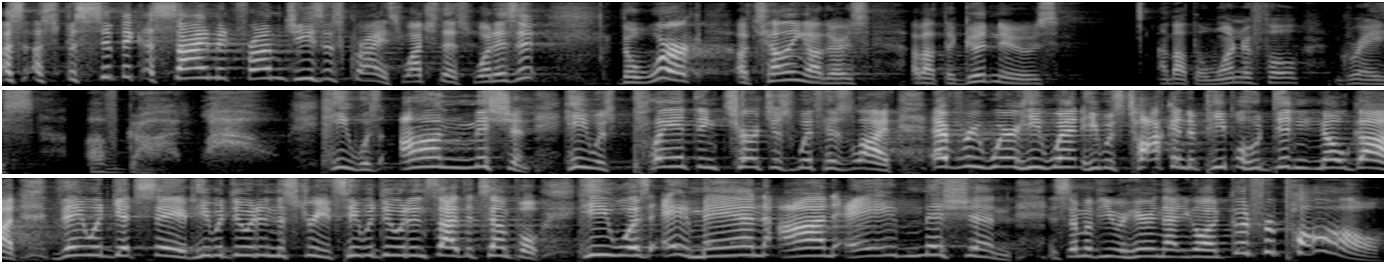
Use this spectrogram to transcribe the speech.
a, a specific assignment from Jesus Christ. Watch this. What is it? The work of telling others about the good news about the wonderful grace of God. He was on mission. He was planting churches with his life. Everywhere he went, he was talking to people who didn't know God. They would get saved. He would do it in the streets, he would do it inside the temple. He was a man on a mission. And some of you are hearing that and you're going, Good for Paul.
